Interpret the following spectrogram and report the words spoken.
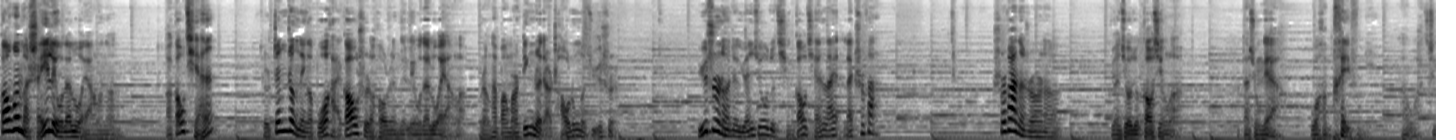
高欢把谁留在洛阳了呢？把高乾，就是真正那个渤海高氏的后人给留在洛阳了，让他帮忙盯着点朝中的局势。于是呢，这个元修就请高乾来来吃饭。吃饭的时候呢，元修就高兴了，大兄弟啊，我很佩服你啊，我这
